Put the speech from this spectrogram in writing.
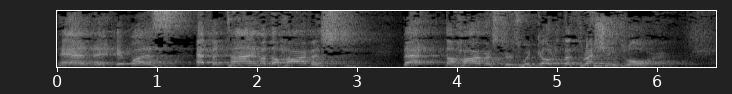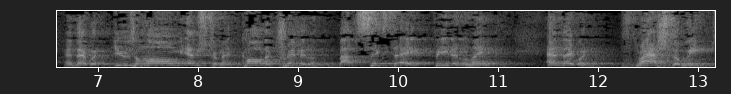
And it was at the time of the harvest that the harvesters would go to the threshing floor and they would use a long instrument called a tribulum, about six to eight feet in length, and they would thrash the wheat.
